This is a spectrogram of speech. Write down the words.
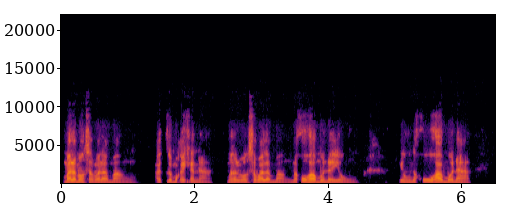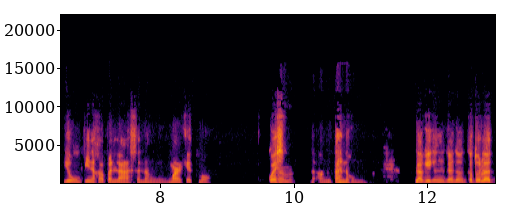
malamang sa malamang, at lumaki ka na, malamang sa malamang, nakuha mo na yung, yung nakuha mo na yung pinakapanlasa ng market mo. Question, Tama. ang tanong, lagi kang ganon. Katulad,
